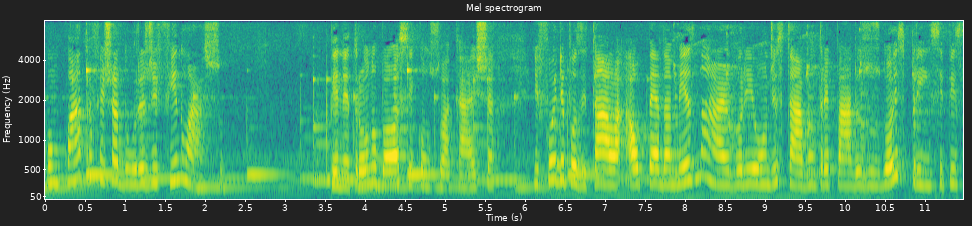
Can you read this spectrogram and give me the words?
com quatro fechaduras de fino aço. Penetrou no bosque com sua caixa e foi depositá-la ao pé da mesma árvore onde estavam trepados os dois príncipes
